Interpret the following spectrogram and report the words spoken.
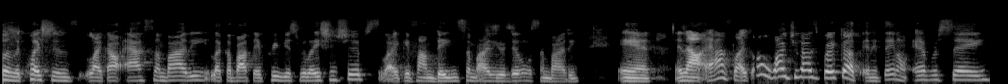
one of the questions. Like I'll ask somebody like about their previous relationships, like if I'm dating somebody or dealing with somebody, and and I'll ask like, oh, why'd you guys break up? And if they don't ever say,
